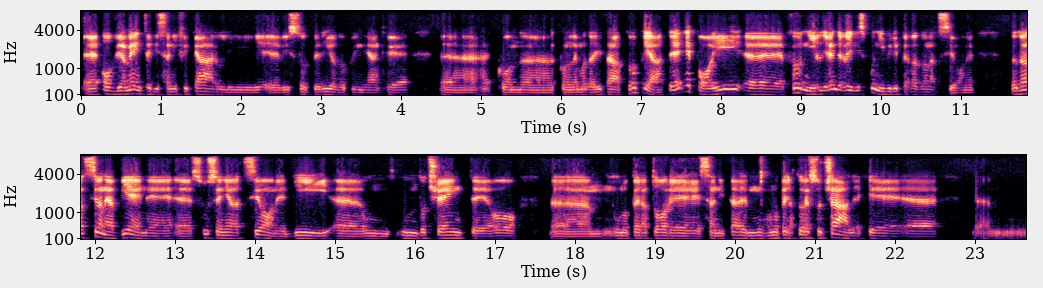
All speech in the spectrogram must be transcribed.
eh, ovviamente di sanificarli, eh, visto il periodo, quindi anche eh, con, con, le modalità appropriate, e poi eh, fornirli, renderli disponibili per la donazione. La donazione avviene eh, su segnalazione di eh, un, un, docente o ehm, un operatore, sanitario, un, operatore sociale che ehm,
